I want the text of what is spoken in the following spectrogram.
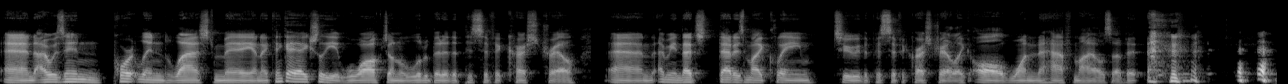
and I was in Portland last May, and I think I actually walked on a little bit of the Pacific Crest Trail. And I mean that's that is my claim to the Pacific Crest Trail, like all one and a half miles of it.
